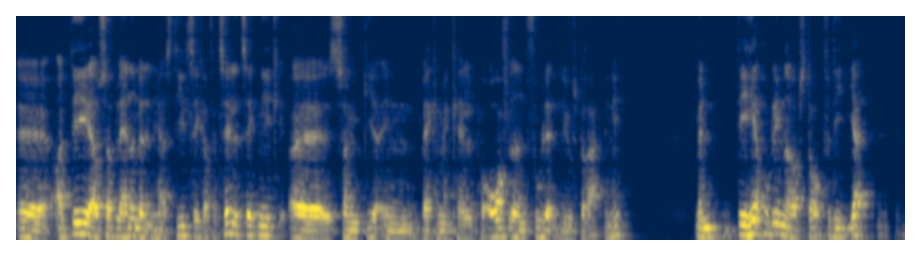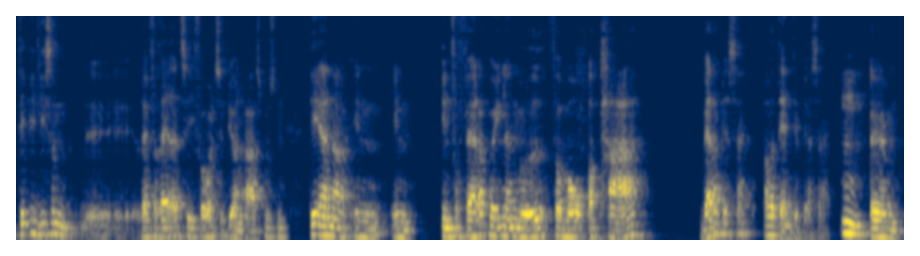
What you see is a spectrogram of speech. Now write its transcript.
Øh, og det er jo så blandet med den her stilsikre fortælleteknik, øh, som giver en, hvad kan man kalde, på overfladen fuldendt livsberetning. Ikke? Men det er her problemet opstår, fordi jeg, det vi ligesom øh, refererer til i forhold til Bjørn Rasmussen, det er når en, en, en forfatter på en eller anden måde formår at parre, hvad der bliver sagt, og hvordan det bliver sagt. Mm. Øhm,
